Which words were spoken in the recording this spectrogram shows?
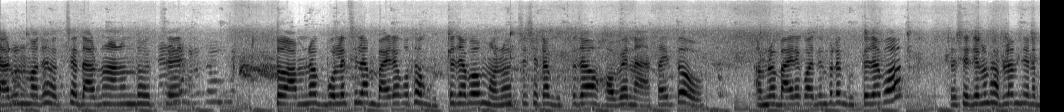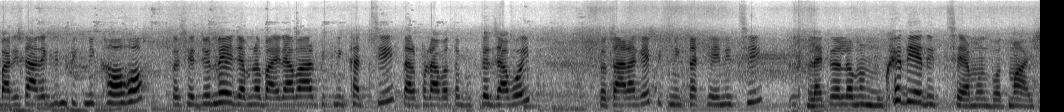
দারুণ মজা হচ্ছে, দারুণ আনন্দ হচ্ছে। তো আমরা বলেছিলাম বাইরে কোথাও ঘুরতে যাব, মনে হচ্ছে সেটা ঘুরতে যাওয়া হবে না, তাই তো? আমরা বাইরে কয়দিন পরে ঘুরতে যাব। তো সেই জন্য ভাবলাম যে বাড়িতে আরেকদিন পিকনিক খাওয়া হোক। তো সেই জন্য এই যে আমরা বাইরে আবার পিকনিক খাচ্ছি, তারপরে আবার তো ঘুরতে যাবই। তো তার আগে পিকনিকটা খেয়ে নিচ্ছি। লাইটার আলো আমার মুখে দিয়ে দিচ্ছে এমন বদমাইশ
